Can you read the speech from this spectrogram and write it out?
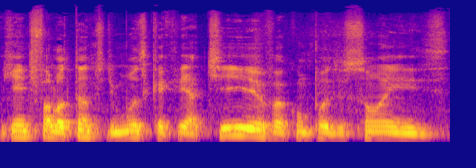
A gente falou tanto de música criativa, composições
